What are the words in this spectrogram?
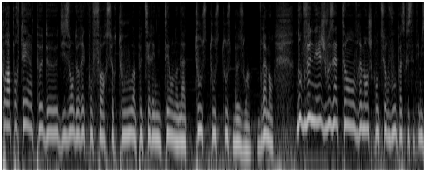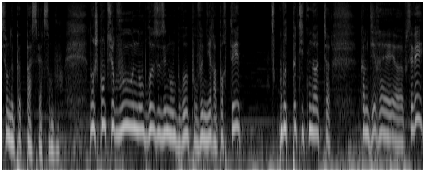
pour apporter un peu de, disons, de réconfort surtout, un peu de sérénité. On en a tous, tous, tous besoin, vraiment. Donc venez, je vous attends, vraiment, je compte sur vous parce que cette émission ne peut pas se faire sans vous. Donc je compte sur vous, nombreuses et nombreux, pour venir apporter votre petite note, comme dirait, euh, vous savez,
